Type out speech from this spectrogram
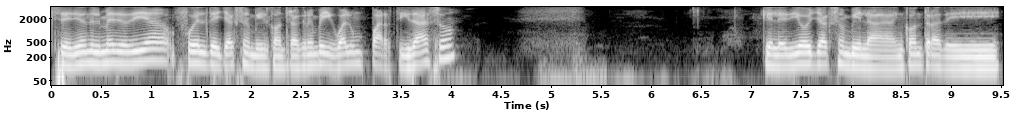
se dio en el mediodía fue el de Jacksonville contra Green Bay. Igual un partidazo que le dio Jacksonville en contra de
